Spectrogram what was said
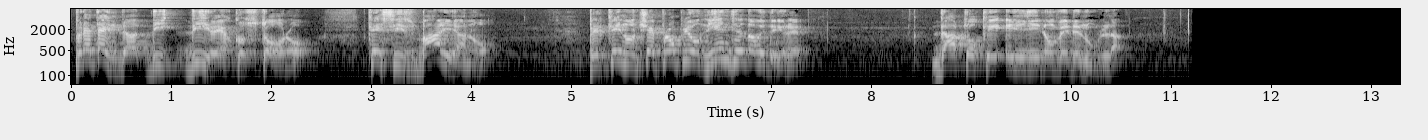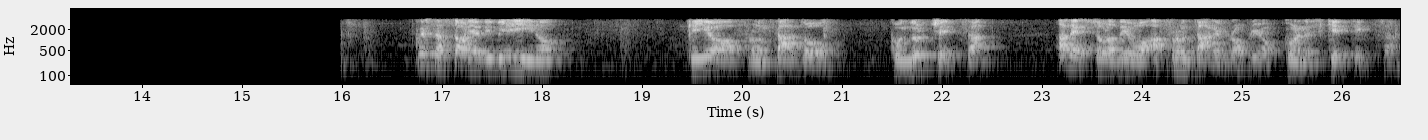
pretenda di dire a costoro che si sbagliano perché non c'è proprio niente da vedere, dato che egli non vede nulla. Questa storia di Biglino, che io ho affrontato con dolcezza, adesso la devo affrontare proprio con schiettezza.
